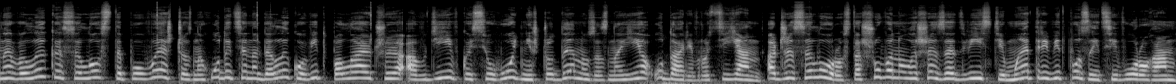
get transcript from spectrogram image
Невелике село Степове, що знаходиться недалеко від палаючої Авдіївки, сьогодні щоденно зазнає ударів росіян, адже село розташовано лише за 200 метрів від позицій ворога.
